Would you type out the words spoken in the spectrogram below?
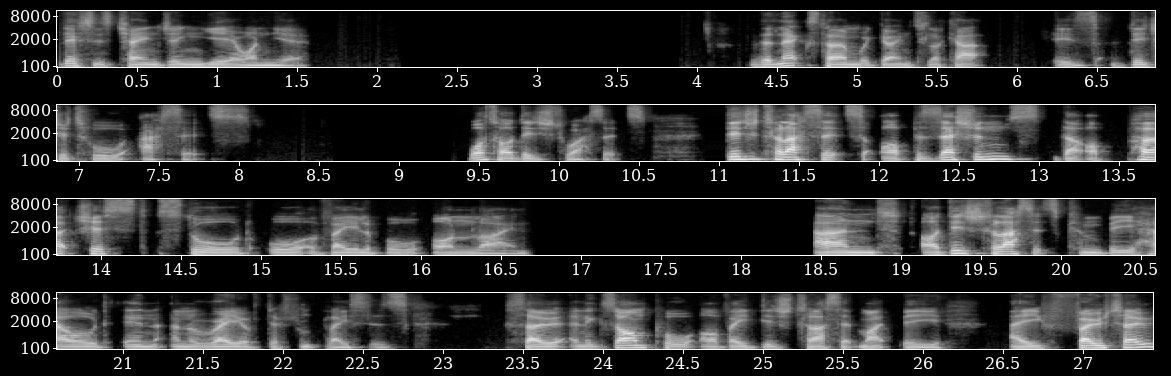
This is changing year on year. The next term we're going to look at is digital assets. What are digital assets? Digital assets are possessions that are purchased, stored, or available online. And our digital assets can be held in an array of different places. So, an example of a digital asset might be a photo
